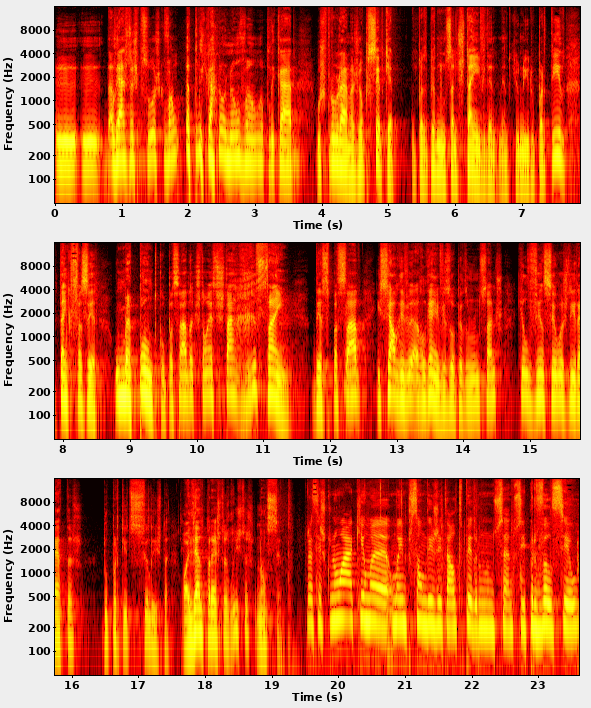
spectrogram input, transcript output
eh, eh, aliás, das pessoas que vão aplicar ou não vão aplicar os programas. Eu percebo que é, o Pedro Nuno Santos tem, evidentemente, que unir o partido, tem que fazer uma ponte com o passado. A questão é se está refém desse passado e se alguém, alguém avisou Pedro Nuno Santos que ele venceu as diretas do Partido Socialista. Olhando para estas listas, não se sente. Francisco, não há aqui uma, uma impressão digital de Pedro Nuno Santos e prevaleceu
